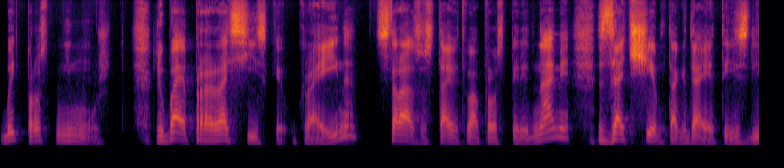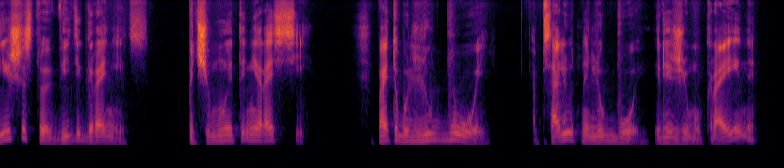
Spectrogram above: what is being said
быть просто не может. Любая пророссийская Украина сразу ставит вопрос перед нами, зачем тогда это излишество в виде границ? Почему это не Россия? Поэтому любой, абсолютно любой режим Украины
